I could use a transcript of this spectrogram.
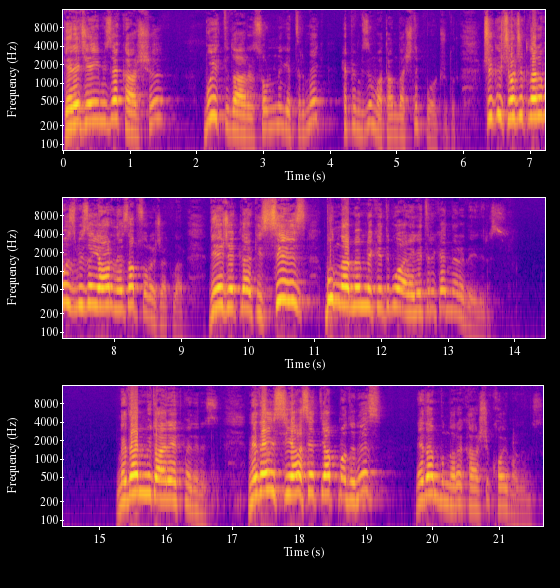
geleceğimize karşı bu iktidarın sonunu getirmek hepimizin vatandaşlık borcudur. Çünkü çocuklarımız bize yarın hesap soracaklar. Diyecekler ki siz bunlar memleketi bu hale getirirken neredeydiniz? Neden müdahale etmediniz? Neden siyaset yapmadınız? Neden bunlara karşı koymadınız?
